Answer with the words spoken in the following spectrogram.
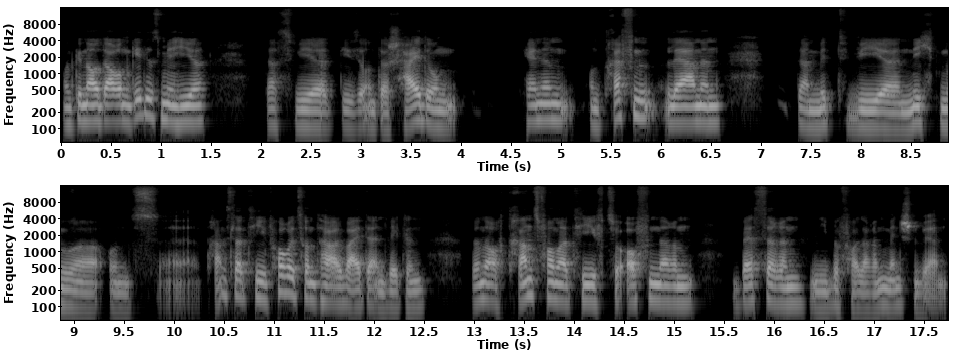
Und genau darum geht es mir hier, dass wir diese Unterscheidung kennen und treffen lernen, damit wir nicht nur uns äh, translativ, horizontal weiterentwickeln, sondern auch transformativ zu offeneren, besseren, liebevolleren Menschen werden.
